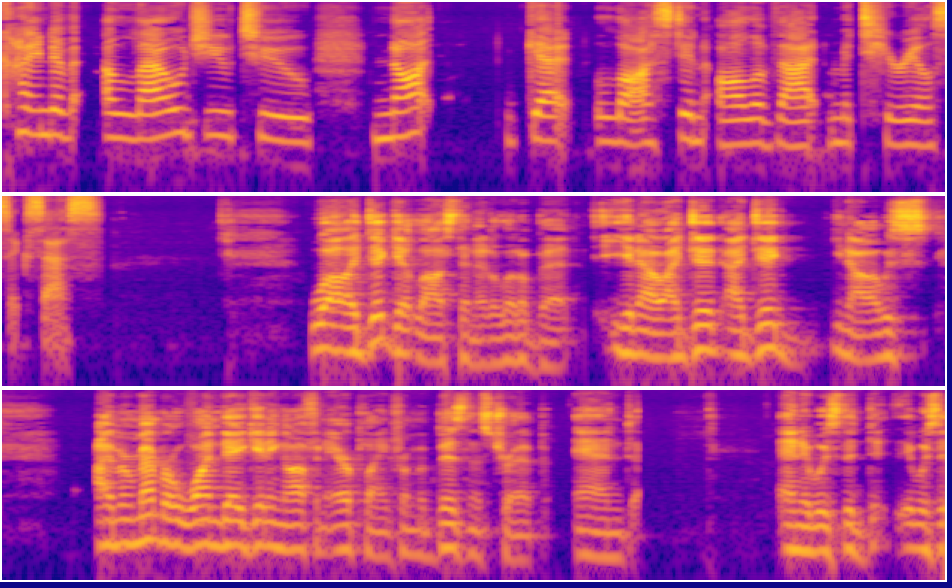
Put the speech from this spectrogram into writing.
kind of allowed you to not get lost in all of that material success? Well, I did get lost in it a little bit. You know, I did, I did, you know, I was, I remember one day getting off an airplane from a business trip and and it was the it was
